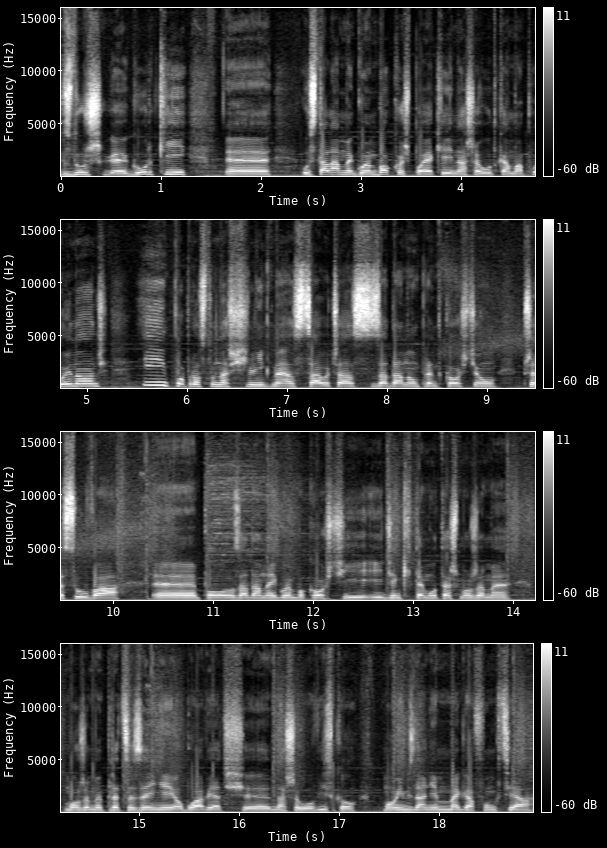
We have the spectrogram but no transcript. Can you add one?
wzdłuż e, górki, e, ustalamy głębokość, po jakiej nasza łódka ma płynąć i po prostu nasz silnik nas cały czas z zadaną prędkością przesuwa e, po zadanej głębokości i dzięki temu też możemy, możemy precyzyjniej obławiać e, nasze łowisko. Moim zdaniem mega funkcja.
